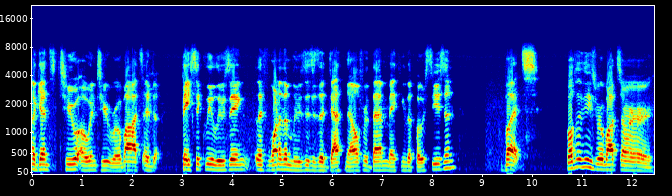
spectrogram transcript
against two 0 2 robots and basically losing if one of them loses is a death knell for them making the postseason. But both of these robots are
